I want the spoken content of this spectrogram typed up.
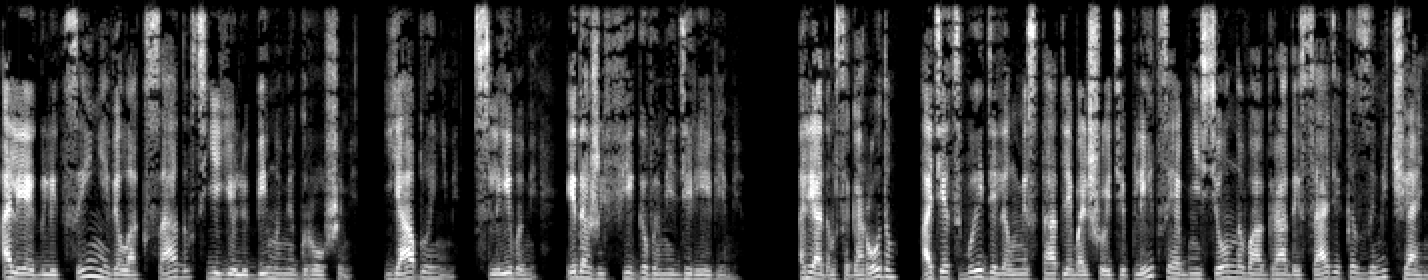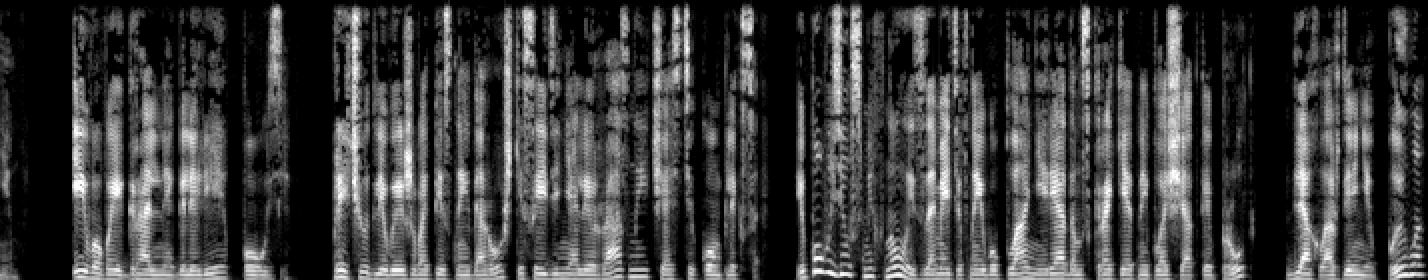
Аллея глицини вела к саду с ее любимыми грушами, яблонями, сливами и даже фиговыми деревьями. Рядом с огородом отец выделил места для большой теплицы и обнесенного оградой садика с замечанием «Ивовая игральная галерея Поузи». Причудливые живописные дорожки соединяли разные части комплекса, и Поузи усмехнулась, заметив на его плане рядом с крокетной площадкой пруд для охлаждения пыла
